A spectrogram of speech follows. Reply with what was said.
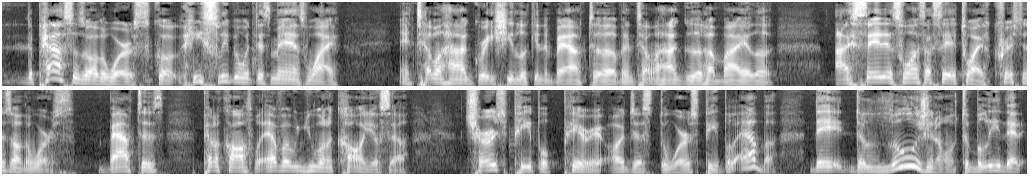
the pastors are the worst because he's sleeping with this man's wife and tell her how great she look in the bathtub and tell her how good her body look. I say this once, I say it twice. Christians are the worst. Baptists, Pentecost, whatever you want to call yourself. Church people, period, are just the worst people ever. They delusional to believe that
